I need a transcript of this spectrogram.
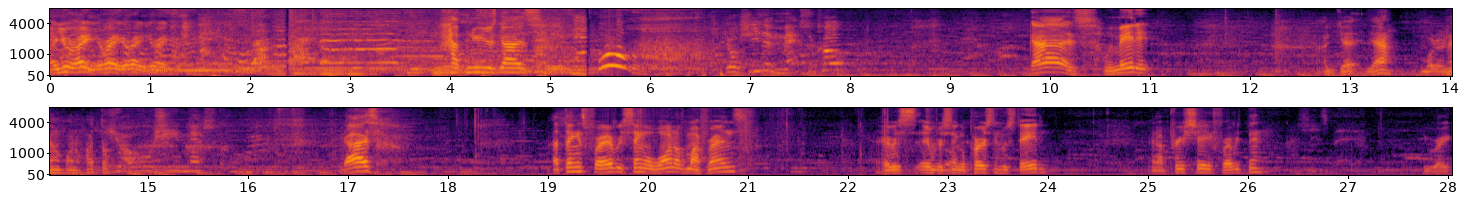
uh, you're right, you're right, you're right, you're right. Happy New Year's, guys. Woo. Yo, she's in Mexico. Guys, we made it. I get, yeah. More than Guanajuato. Yo, she in Mexico. Guys, I think it's for every single one of my friends, every every single person who stayed, and I appreciate for everything. You're right.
